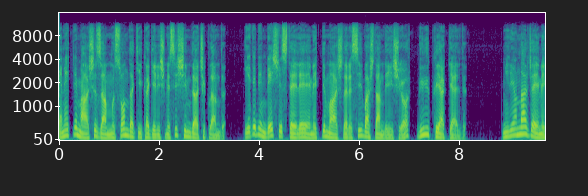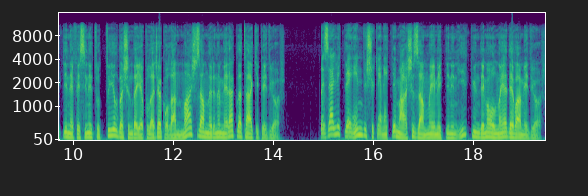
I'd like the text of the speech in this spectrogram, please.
Emekli maaşı zammı son dakika gelişmesi şimdi açıklandı. 7500 TL emekli maaşları sil baştan değişiyor, büyük kıyak geldi. Milyonlarca emekli nefesini tuttu yılbaşında yapılacak olan maaş zamlarını merakla takip ediyor. Özellikle en düşük emekli maaşı zammı emeklinin ilk gündemi olmaya devam ediyor.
